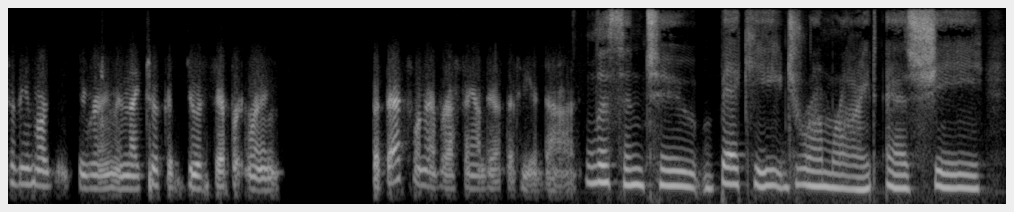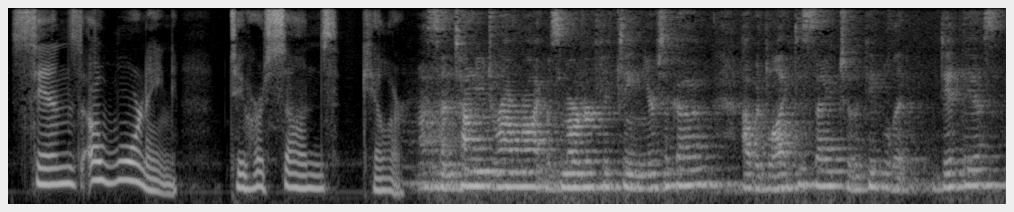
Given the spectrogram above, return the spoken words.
to the emergency room and they took us to a separate room. But that's whenever I found out that he had died. Listen to Becky Drumright as she sends a warning to her son's killer. My son Tony Drumright was murdered 15 years ago. I would like to say to the people that did this,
